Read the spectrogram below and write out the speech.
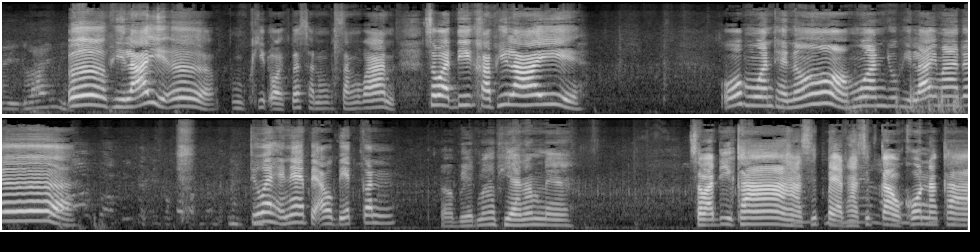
ไอ้ไล่เออพี่ไล่เออคิดออกแต่สังสังวานสวัสดีค่ะพี่ไล่โอ้มวนแถนอมวนอยู่พี่ไล่มาเด้อถือว่าให้แน่ไปเอาเบ็ดก่อนเราเบสมาเพียน้ำแน่สวัสดีค่ะห้าสิบแปดห้าสิบเก้าคนนะคะ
